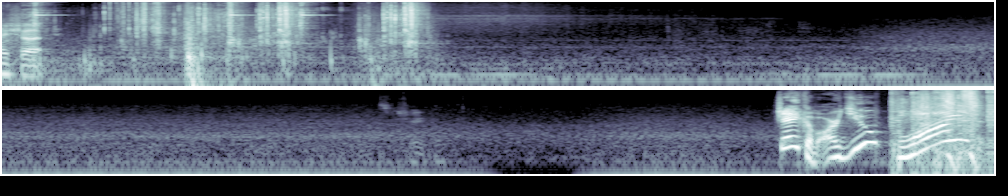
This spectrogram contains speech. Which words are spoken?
Nice shot. Jacob, are you blind?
